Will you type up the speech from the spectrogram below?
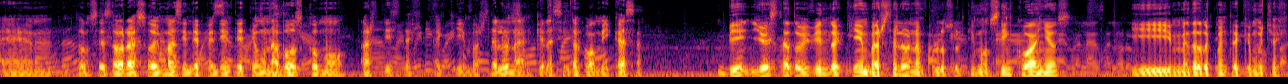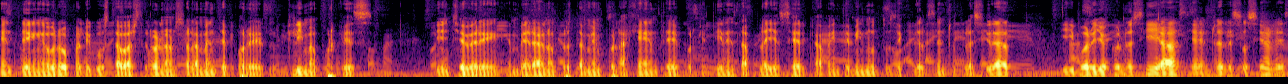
Em, entonces ahora soy más independiente y tengo una voz como artista aquí en Barcelona que la siento como mi casa. Bien, yo he estado viviendo aquí en Barcelona por los últimos cinco años y me he dado cuenta que mucha gente en Europa le gusta Barcelona no solamente por el clima, porque es bien chévere en, verano, pero también por la gente, porque tienes la playa cerca, a 20 minutos de aquí del centro de la ciudad. Y bueno, yo conocí a Asia en redes sociales,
